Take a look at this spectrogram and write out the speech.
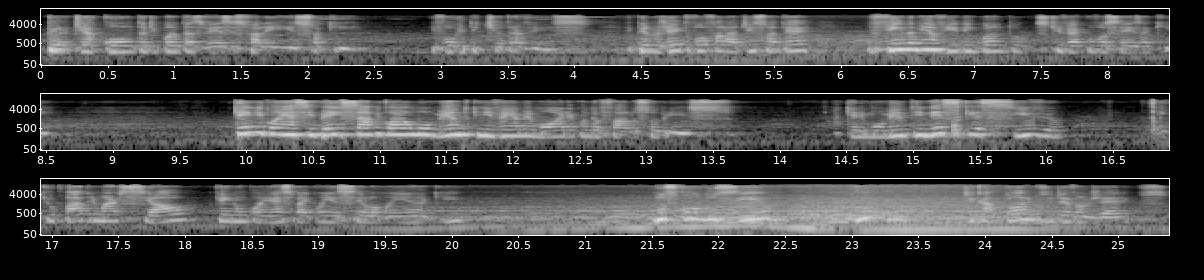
perdi a conta de quantas vezes falei isso aqui. E vou repetir outra vez. E pelo jeito vou falar disso até o fim da minha vida, enquanto estiver com vocês aqui. Quem me conhece bem sabe qual é o momento que me vem à memória quando eu falo sobre isso. Aquele momento inesquecível em que o padre Marcial, quem não conhece vai conhecê-lo amanhã aqui, nos conduzia, um grupo de católicos e de evangélicos,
